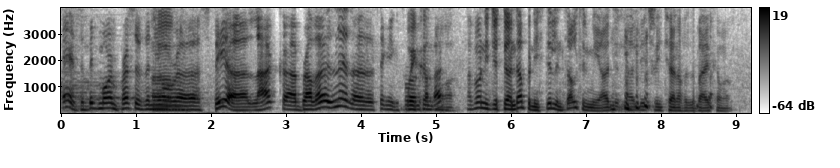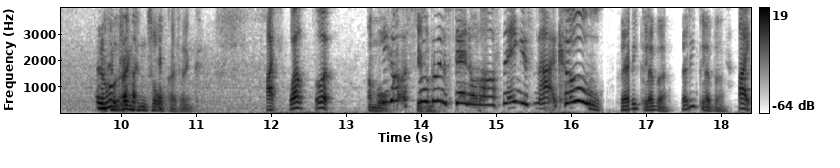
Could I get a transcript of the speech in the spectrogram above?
Hey, it's a bit more impressive than your Um, uh, spear, Lack, uh, brother, isn't it? Uh, the thing you can throw and come back. I've only just turned up and he's still insulting me. I, did, I literally turn up as the bags come up. And we who, can drink and talk, I think. I well, look, And we got a even. smuggler's den on our thing. Isn't that cool? Very clever. Very clever. Aye,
